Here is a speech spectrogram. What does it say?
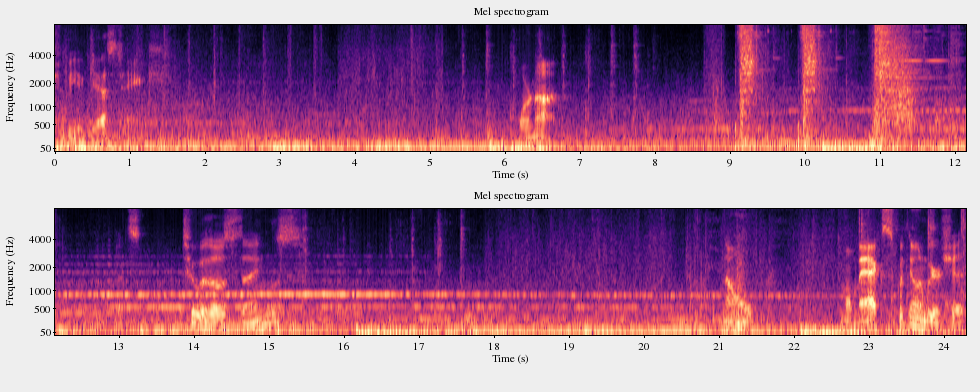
should be a gas tank. Quit doing weird shit.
